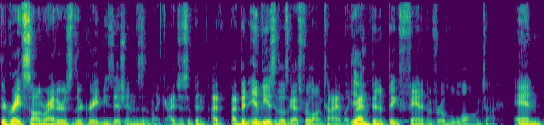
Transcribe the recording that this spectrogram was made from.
they're great songwriters they're great musicians and like i just have been i've, I've been envious of those guys for a long time like Yeah. i've been a big fan of them for a long time and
